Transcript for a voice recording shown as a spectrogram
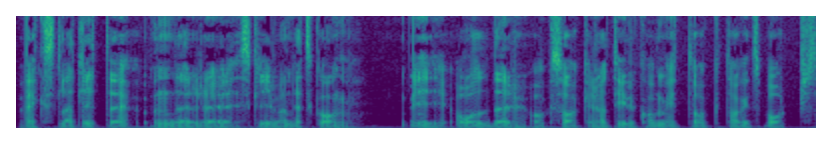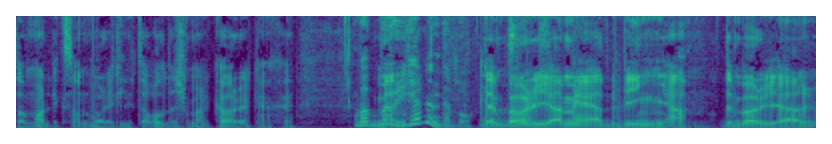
växlat lite under eh, skrivandets gång i ålder och saker har tillkommit och tagits bort som har liksom varit lite åldersmarkörer kanske. Var börjar Men den där boken? Den börjar med Vinga. Den börjar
